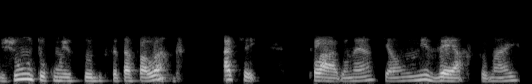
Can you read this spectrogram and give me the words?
junto com isso tudo que você está falando? Achei claro, né? Que é um universo, mas.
